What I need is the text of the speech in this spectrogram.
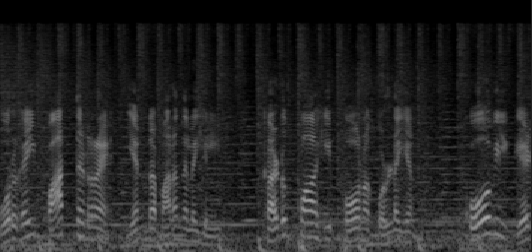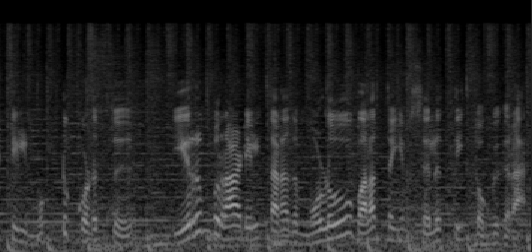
ஒரு கை பார்த்துடுறேன் என்ற மனநிலையில் கடுப்பாகி போன கொள்ளையன் கோவில் கேட்டில் முட்டு கொடுத்து இரும்பு ராடில் தனது முழு பலத்தையும் செலுத்தி தொங்குகிறார்.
